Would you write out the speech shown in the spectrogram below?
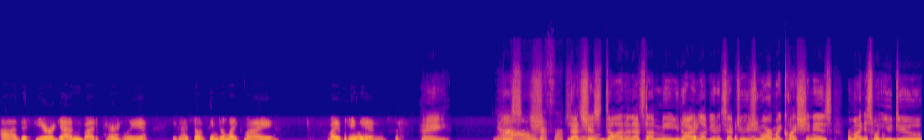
uh, this year again. But apparently, you guys don't seem to like my my opinions. Hey, No, Here's- that's not true. that's just Donna. That's not me. You know I love you and accept you as you are. My question is, remind us what you do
